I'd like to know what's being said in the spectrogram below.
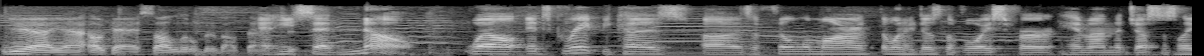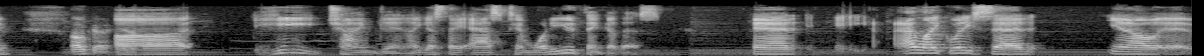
Yeah, yeah. Okay, I saw a little bit about that. And he said no. Well, it's great because uh, is it Phil LaMarr, the one who does the voice for him on the Justice League? okay. Uh, he chimed in. I guess they asked him, "What do you think of this?" And I like what he said. You know, eh,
